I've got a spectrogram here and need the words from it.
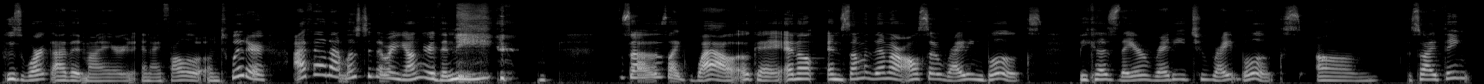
whose work I've admired and I follow on Twitter, I found out most of them were younger than me. so I was like, wow, okay. And and some of them are also writing books because they are ready to write books. Um so I think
